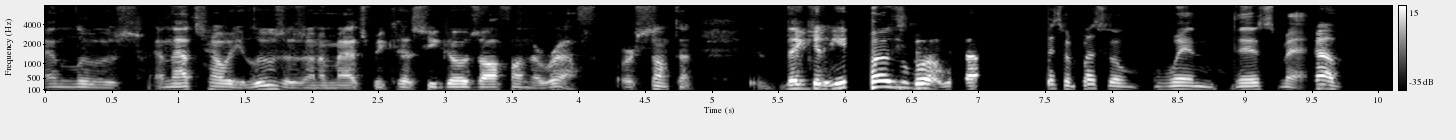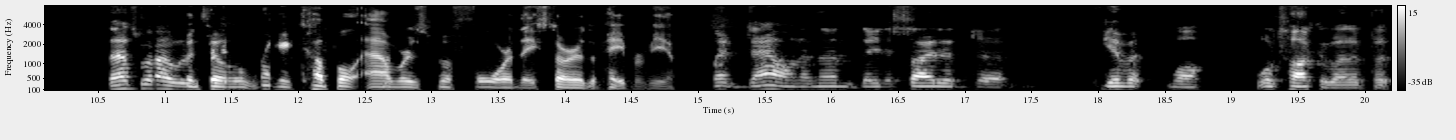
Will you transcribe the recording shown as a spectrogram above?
and lose, and that's how he loses in a match because he goes off on the ref or something. They could easily Supposedly do it without. was supposed to win this match That's what I would until like a couple hours before they started the pay per view. went down, and then they decided to give it. Well, we'll talk about it, but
